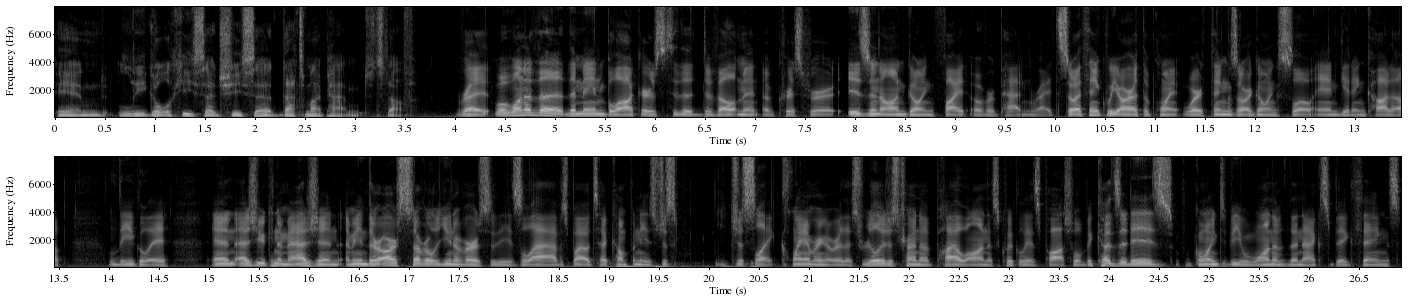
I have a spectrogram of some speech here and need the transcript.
in legal. He said, she said. That's my patent stuff. Right. Well, one of the, the main blockers to the development of CRISPR is an ongoing fight over patent rights. So I think we are at the point where things are going slow and getting caught up legally. And as you can imagine, I mean, there are several universities, labs, biotech companies just just like clamoring over this, really just trying to pile on as quickly as possible because it is going to be one of the next big things.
